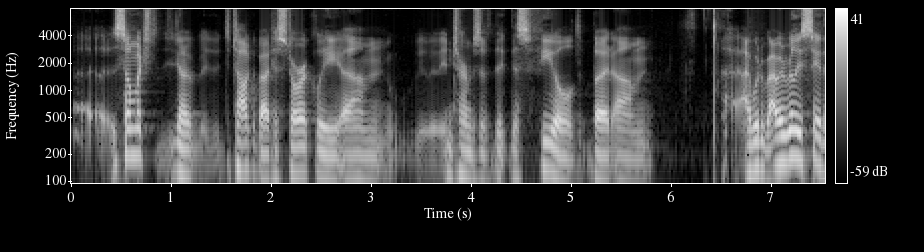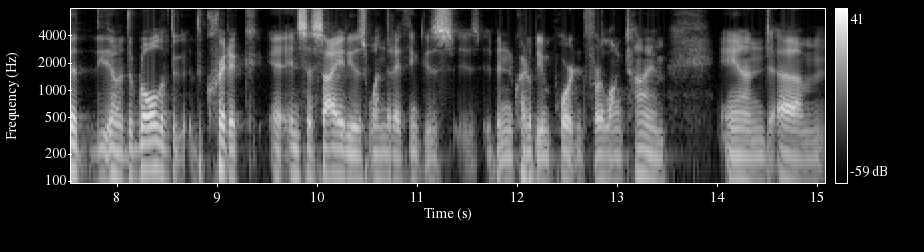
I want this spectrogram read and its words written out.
uh, so much you know to talk about historically um, in terms of th- this field, but um, I would I would really say that you know the role of the, the critic in society is one that I think is, is been incredibly important for a long time, and um,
